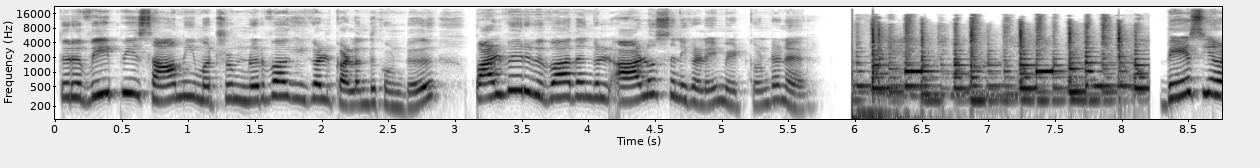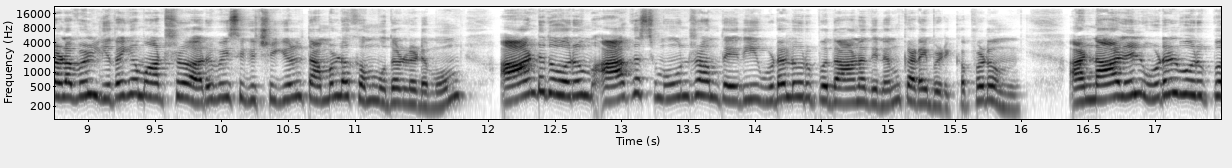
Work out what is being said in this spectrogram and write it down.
திரு வி பி சாமி மற்றும் நிர்வாகிகள் கலந்து கொண்டு பல்வேறு விவாதங்கள் ஆலோசனைகளை மேற்கொண்டனர். தேசிய அளவில் இதயமாற்று அறுவை சிகிச்சையில் தமிழகம் முதலிடமும் ஆண்டுதோறும் ஆகஸ்ட் மூன்றாம் தேதி உடல் உறுப்பு தான தினம் கடைபிடிக்கப்படும். அந்நாளில் உடல் உறுப்பு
